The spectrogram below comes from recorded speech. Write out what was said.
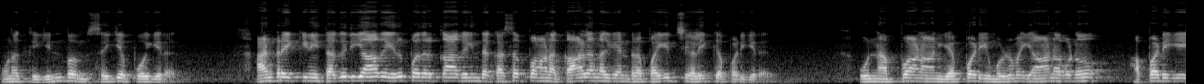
உனக்கு இன்பம் செய்ய போகிறது. அன்றைக்கு நீ தகுதியாக இருப்பதற்காக இந்த கசப்பான காலங்கள் என்ற பயிற்சி அளிக்கப்படுகிறது. உன் அப்பா நான் எப்படி முழுமையானவனோ அப்படியே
